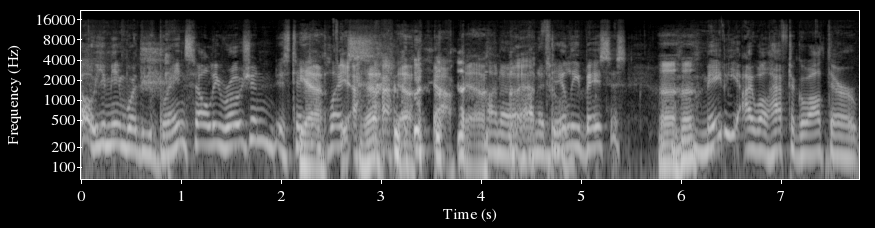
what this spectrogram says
Oh, you mean where the brain cell erosion is taking Yeah. place? Yeah, yeah, yeah. on a, on a daily basis. Uh-huh. Maybe I will have to go out there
